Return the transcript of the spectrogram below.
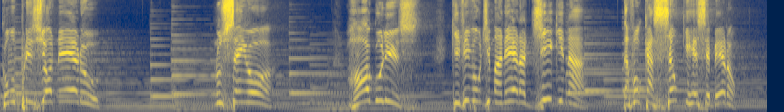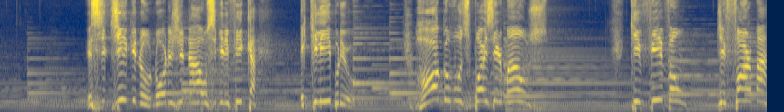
Como prisioneiro no Senhor, rogo-lhes que vivam de maneira digna da vocação que receberam. Esse digno no original significa equilíbrio. Rogo-vos, pois, irmãos, que vivam de forma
